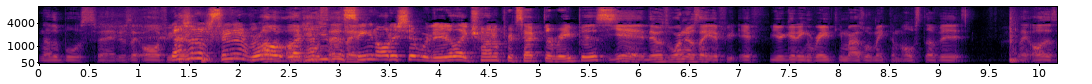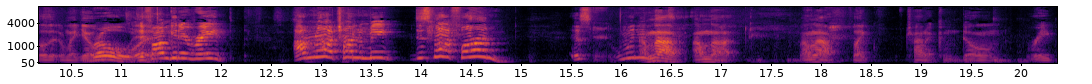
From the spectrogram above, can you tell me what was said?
Another bull said it was like, oh, if you That's what I'm saying, bro. Other- other like, have you been like- seeing all this shit where they're like trying to protect the rapists? Yeah, there was one that was like, if you- if you're getting raped, you might as well make the most of it. Like all this other, I'm like, yo, Bro, what? if I'm getting raped, I'm not trying to make this not fun. It's when I'm not, I'm not, I'm not like trying to condone rape,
